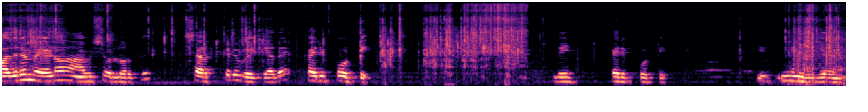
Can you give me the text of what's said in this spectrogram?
മധുരം വേണമെന്ന് ആവശ്യമുള്ളവർക്ക് ശർക്കര ഉപയോഗിക്കാതെ കരിപ്പോട്ടി. ദേ കരിപ്പോട്ടി. ഇങ്ങനെ ഇരിക്കുകയാണ്.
